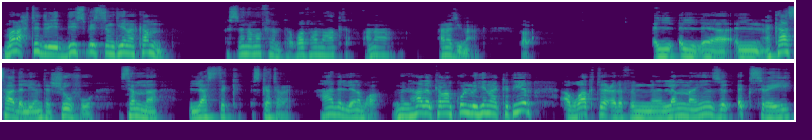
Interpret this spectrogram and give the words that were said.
ما راح تدري ال d-spacing هنا كم. بس أنا ما فهمت أبغى افهمها أكثر. أنا أنا أجي معك. طبعا. ال ال الانعكاس هذا اللي أنت تشوفه يسمى elastic scattering هذا اللي أنا أبغاه. من هذا الكلام كله هنا كثير أبغاك تعرف إن لما ينزل X-ray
